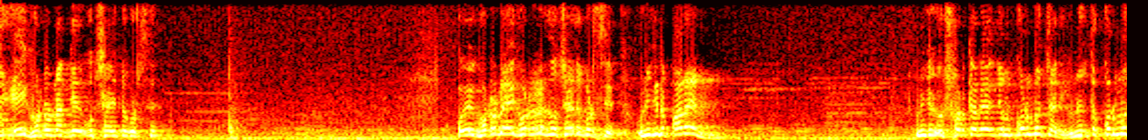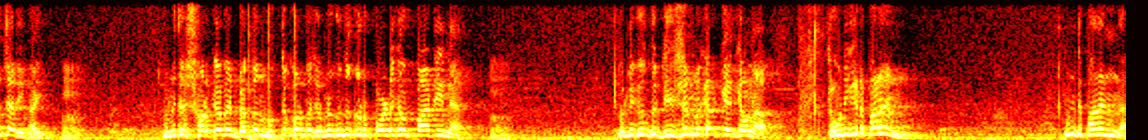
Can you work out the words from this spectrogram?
এই ঘটনাকে উৎসাহিত করছে। ওই ঘটনা এই ঘটনাকে উৎসাহিত করছে। উনি কি এটা পারেন? উনি সরকারের একজন কর্মচারী? উনি তো কর্মচারী ভাই। উনি তো সরকারের বেতনভুক্ত কর্মচারী উনি কিন্তু কোনো পলিটিক্যাল পার্টি না। উনি কিন্তু ডিসিশন মেকার কে কেউ না। তো উনি এটা পারেন। উনি তো পারেন না।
